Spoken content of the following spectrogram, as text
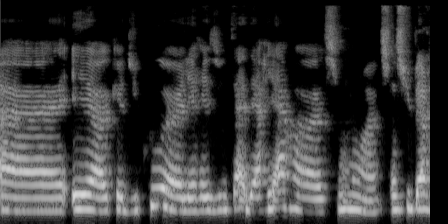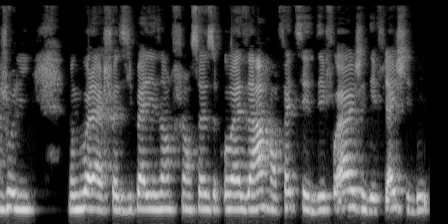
et que du coup les résultats derrière sont sont super jolis. Donc voilà, je choisis pas les influenceuses au hasard. En fait, c'est des fois j'ai des flashs, il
